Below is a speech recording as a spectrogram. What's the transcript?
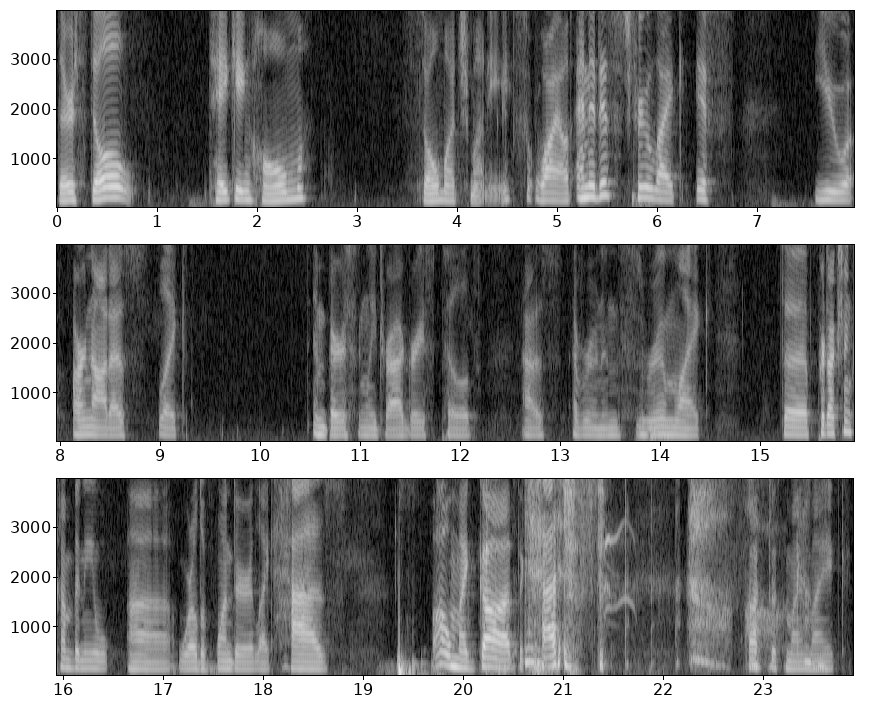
They're still taking home so much money. It's wild. And it is true, like, if you are not as, like, embarrassingly drag race pilled as everyone in this room, like, the production company, uh, World of Wonder, like, has. Oh my God, the cat just fucked with my mic.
